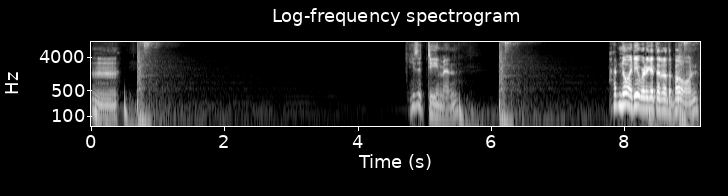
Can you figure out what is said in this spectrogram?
Hmm. He's a demon. I have no idea where to get that other bone.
